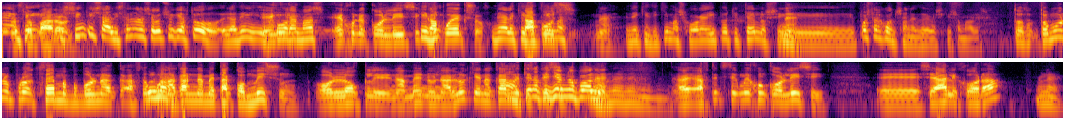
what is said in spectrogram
Ναι, προς και το παρόν. συν της άλλης, θέλω να σε ρωτήσω και αυτό. Δηλαδή η Έχει- χώρα μας... Έχουν κολλήσει και η κάπου δι- έξω. Ναι, αλλά και η Κάπως- δική μας, ναι. ναι, και η δική μας χώρα είπε ότι τέλος Ναι. η... Πώς θα ερχόντουσαν εδώ οι ρωσικές ομάδες; Το, το μόνο πρω- θέμα που μπορούν να, αυτό που Πουλμάν. μπορούν να κάνουν είναι να μετακομίσουν ολόκληροι, να μένουν αλλού και να κάνουν Α, και τις να τις- πηγαίνουν από αλλού. Ναι. Ναι, ναι, ναι, Ε, Αυτή τη στιγμή έχουν κολλήσει ε, σε άλλη χώρα ναι.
